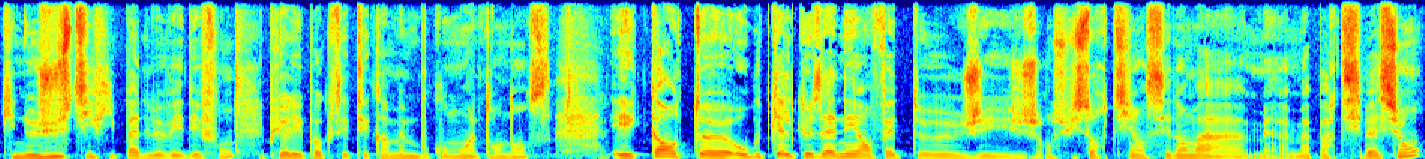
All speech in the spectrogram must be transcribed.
qui ne justifie pas de lever des fonds. Et puis à l'époque, c'était quand même beaucoup moins tendance. Et quand, euh, au bout de quelques années, en fait, j'en suis sorti en cédant ma, ma, participation,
